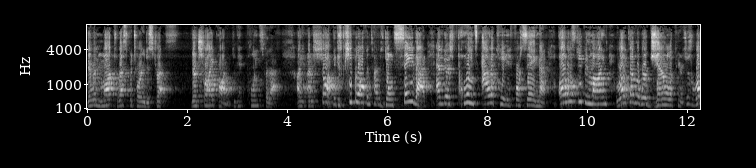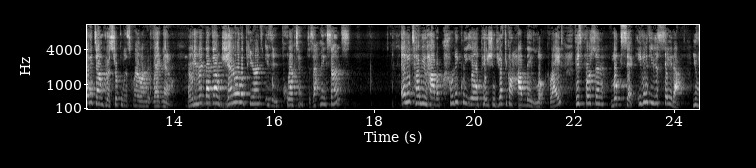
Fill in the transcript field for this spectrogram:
They're in marked respiratory distress. They're tripoding. You get points for that. I, I'm shocked because people oftentimes don't say that, and there's points allocated for saying that. Always keep in mind, write down the word general appearance. Just write it down, put a circle and square around it right now. Everybody write that down. General appearance is important. Does that make sense? anytime you have a critically ill patient, you have to go, how do they look, right? This person looks sick. Even if you just say that, you've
